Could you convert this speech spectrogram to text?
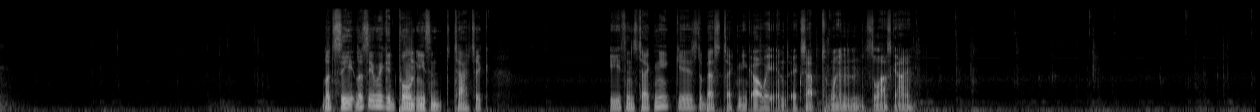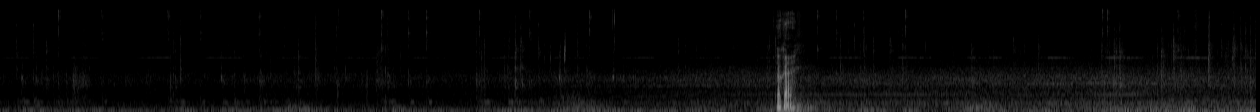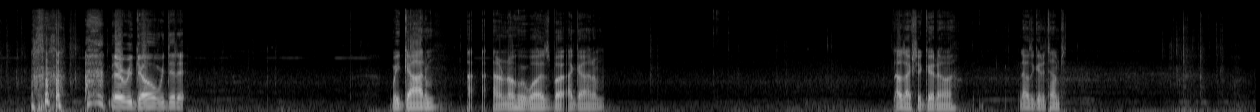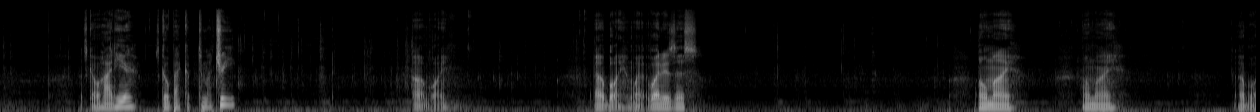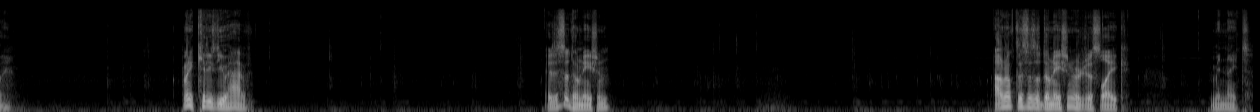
Let's see. Let's see if we could pull an Ethan tactic. Ethan's technique is the best technique. Oh wait, and except when it's the last guy. Okay. there we go. We did it. We got him. I, I don't know who it was, but I got him. That was actually a good, uh, that was a good attempt. Let's go hide here. Let's go back up to my tree. Oh boy. Oh boy. What what is this? Oh my. Oh my. Oh boy. How many kitties do you have? Is this a donation? I don't know if this is a donation or just like midnight.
